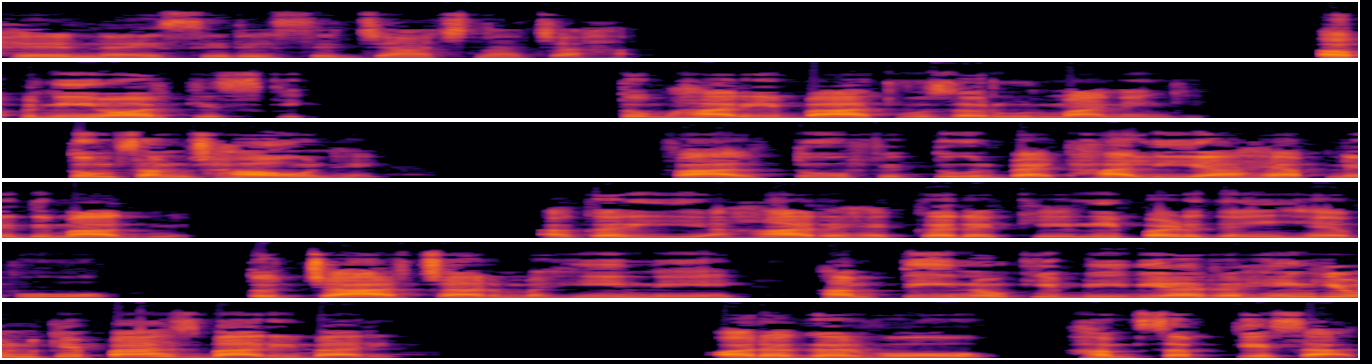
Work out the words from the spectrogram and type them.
फिर नए सिरे से जांचना चाहा। अपनी और किसकी? तुम्हारी बात वो ज़रूर मानेंगी। तुम समझाओ उन्हें। फालतू फितूर बैठा लिया है अपने दिमाग में। अगर यहाँ रहकर अकेली पड़ गई हैं वो तो चार चार महीने हम तीनों की बीवियाँ रहेंगी उनके पास बारी बारी और अगर वो हम सबके साथ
